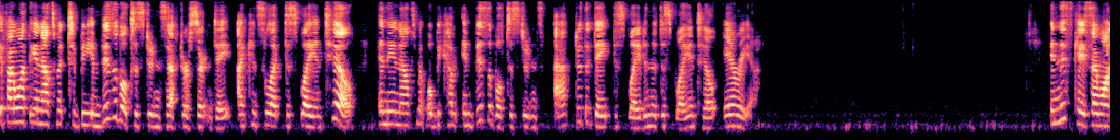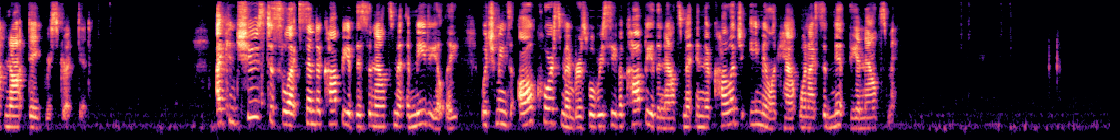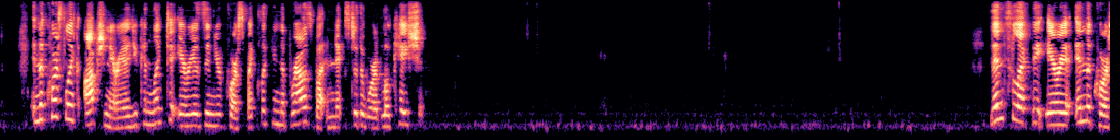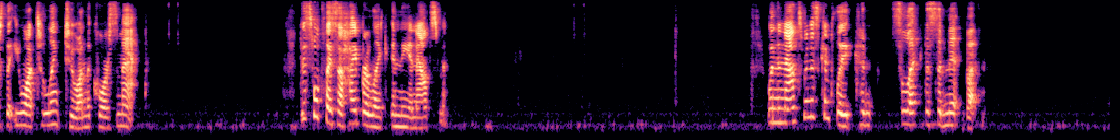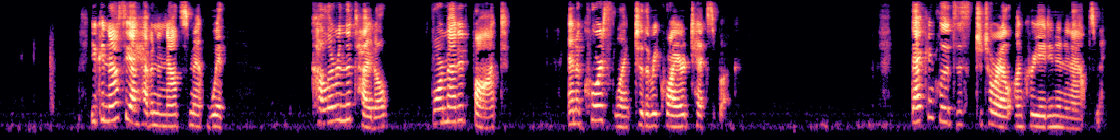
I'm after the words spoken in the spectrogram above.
If I want the announcement to be invisible to students after a certain date, I can select Display Until, and the announcement will become invisible to students after the date displayed in the Display Until area. In this case, I want not date restricted. I can choose to select Send a copy of this announcement immediately, which means all course members will receive a copy of the announcement in their college email account when I submit the announcement. In the Course Link option area, you can link to areas in your course by clicking the Browse button next to the word Location. Then select the area in the course that you want to link to on the course map. This will place a hyperlink in the announcement. When the announcement is complete, select the Submit button. You can now see I have an announcement with color in the title, formatted font, and a course link to the required textbook. That concludes this tutorial on creating an announcement.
